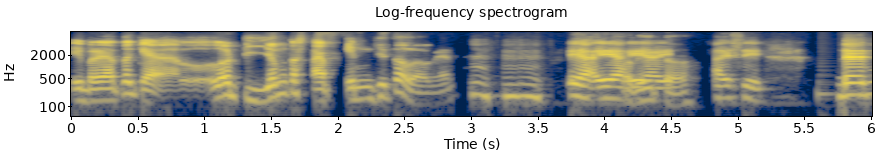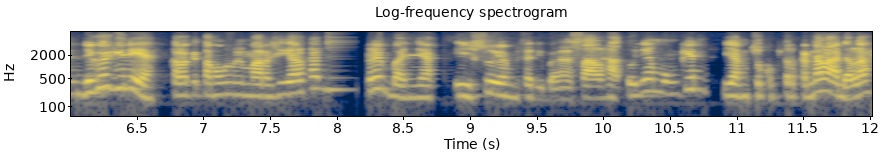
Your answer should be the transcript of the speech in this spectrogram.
ibaratnya tuh kayak lo diem terus tap in gitu loh men. Hmm, hmm, hmm. iya iya iya iya. I see. Dan juga gini ya kalau kita ngomongin Martial kan sebenarnya banyak isu yang bisa dibahas. Salah satunya mungkin yang cukup terkenal adalah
